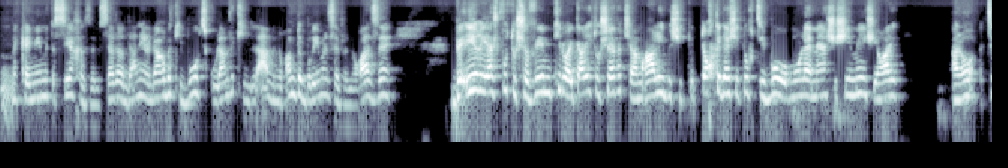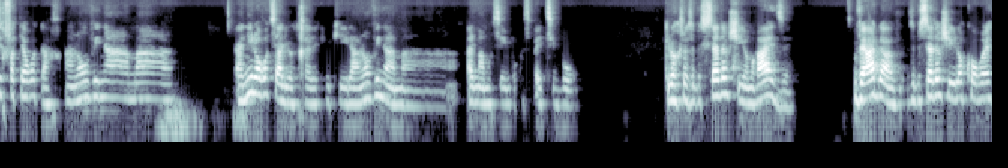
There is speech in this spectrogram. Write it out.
מקיימים את השיח הזה בסדר? דניאל גר בקיבוץ כולם זה קהילה ונורא מדברים על זה ונורא זה. בעיר יש פה תושבים כאילו הייתה לי תושבת שאמרה לי בשיתוף, תוך כדי שיתוף ציבור מול 160 איש היא אמרה לי אני לא צריך לפטר אותך אני לא מבינה מה אני לא רוצה להיות חלק מקהילה אני לא מבינה מה, על מה מוציאים פה כספי ציבור כאילו עכשיו זה בסדר שהיא אמרה את זה. ואגב זה בסדר שהיא לא קוראת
